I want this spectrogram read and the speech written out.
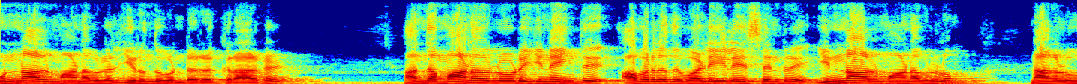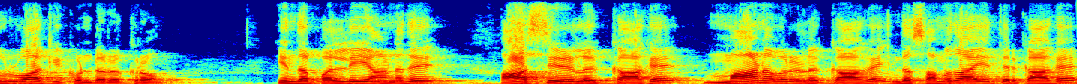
முன்னாள் மாணவர்கள் இருந்து கொண்டிருக்கிறார்கள். அந்த மாணவர்களோடு இணைந்து அவரது வழியிலே சென்று இந்நாள் மாணவர்களும் நாங்கள் உருவாக்கி கொண்டிருக்கிறோம். இந்த பள்ளியானது ஆசிரியர்களுக்காக மாணவர்களுக்காக இந்த சமுதாயத்திற்காக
